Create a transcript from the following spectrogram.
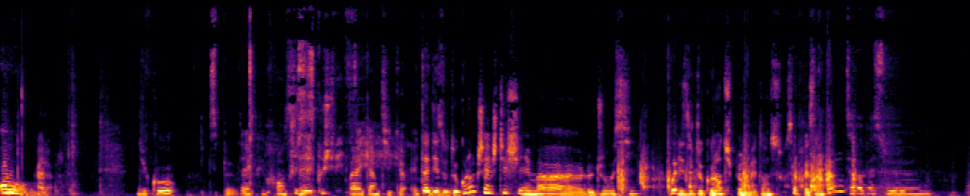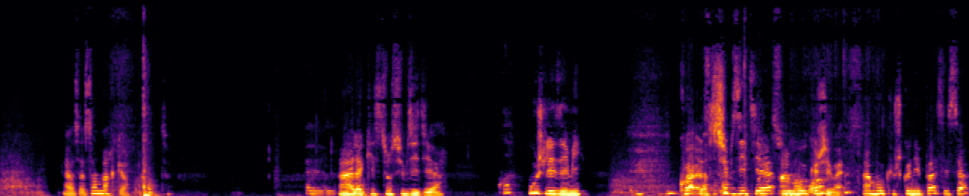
Oh Alors. Du coup, t'as écrit sais français avec un petit cœur. Et t'as des autocollants que j'ai acheté chez Emma euh, l'autre jour aussi? Ouais. Les autocollants, tu peux en mettre en dessous, ça ferait sympa. Ça va pas se... Alors, ça sent le marqueur, par contre. Euh, Ah, la question subsidiaire. quoi? Où je les ai mis? Quoi? Ah, Alors, subsidiaire, un mot que j'ai, ouais. Un mot que je connais pas, c'est ça?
